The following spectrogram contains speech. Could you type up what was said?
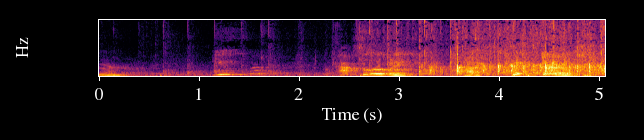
Yeah. You absolutely have, takes courage.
